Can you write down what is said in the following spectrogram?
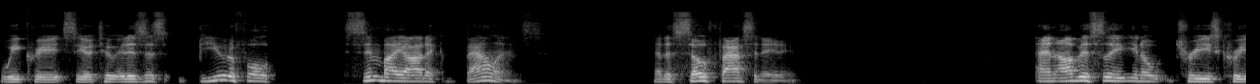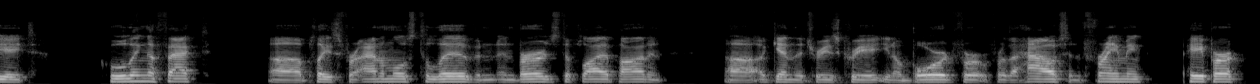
we create CO2 it is this beautiful symbiotic balance that is so fascinating and obviously you know trees create cooling effect, uh, place for animals to live and, and birds to fly upon. And uh, again, the trees create, you know, board for, for the house and framing, paper.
